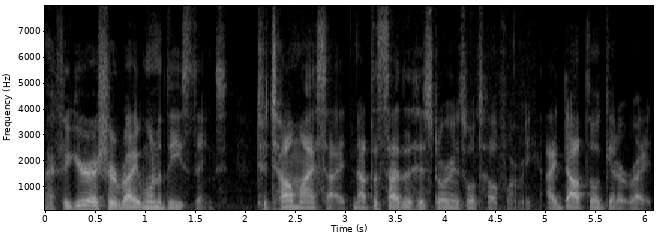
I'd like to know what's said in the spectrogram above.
I figure I should write one of these things to tell my side, not the side that historians will tell for me. I doubt they'll get it right.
